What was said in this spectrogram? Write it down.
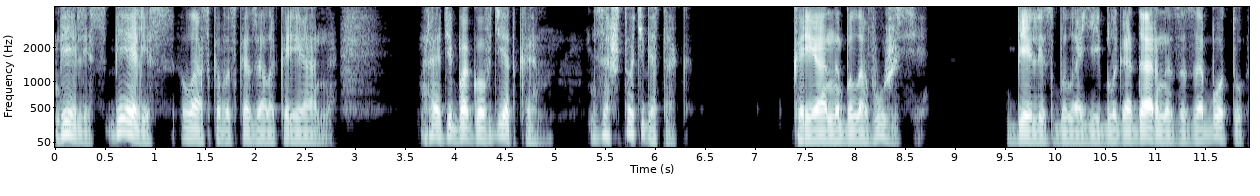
«Белис, Белис», — ласково сказала Корианна, — «ради богов, детка, за что тебя так?» Корианна была в ужасе. Белис была ей благодарна за заботу,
